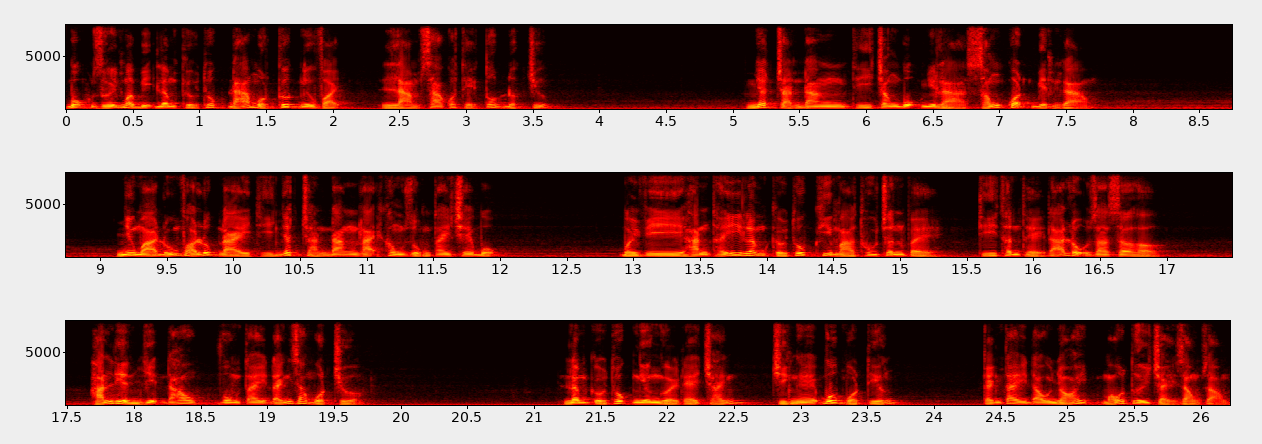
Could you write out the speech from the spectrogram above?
Bụng dưới mà bị Lâm Kiểu Thúc đá một cước như vậy, Làm sao có thể tốt được chứ? Nhất Trản Đăng thì trong bụng như là sóng quận biển gào. Nhưng mà đúng vào lúc này thì Nhất Trản Đăng lại không dùng tay che bụng. Bởi vì hắn thấy Lâm Kiểu Thúc khi mà thu chân về Thì thân thể đã lộ ra sơ hở. Hắn liền nhịn đau, vung tay đánh ra một trường. Lâm Kiểu Thúc nghiêng người né tránh, Chỉ nghe bốp một tiếng. Cánh tay đau nhói, máu tươi chảy ròng ròng.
